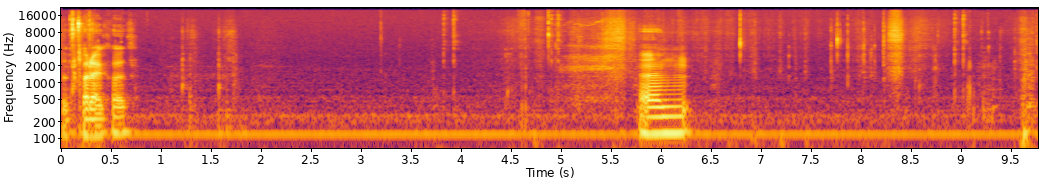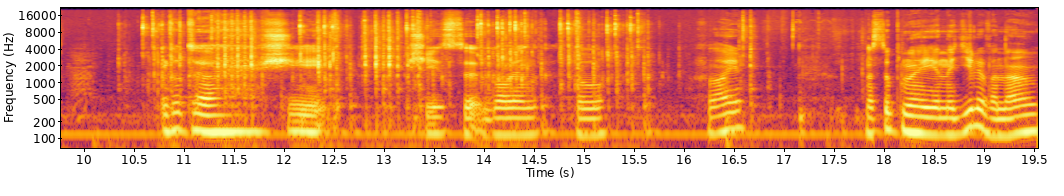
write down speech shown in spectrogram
Тут переклад. Ем, Тут е, she, she's going to fly. Наступної неділі вона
